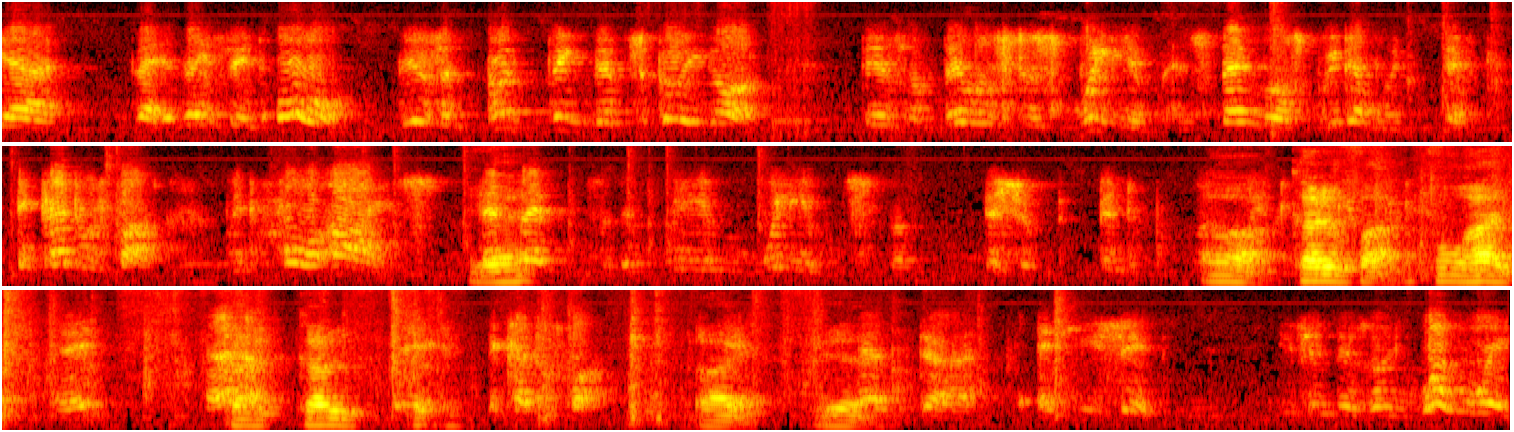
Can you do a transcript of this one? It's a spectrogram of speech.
uh, they they said, oh, there's a good thing that's going on. There's a, there was this William, his name was William with the, the cattle farm with four eyes. Yeah. And that uh, William Williams, the bishop, did. oh, karuwha, full height, Eh? Ka- Uh, karu, the, the cattle farm. aye, yeah, And, uh, and he said, he said, there's only one way,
